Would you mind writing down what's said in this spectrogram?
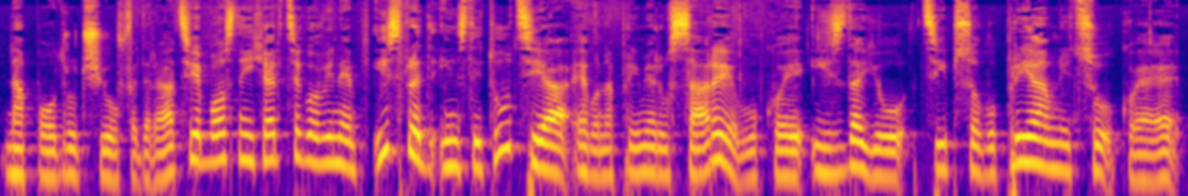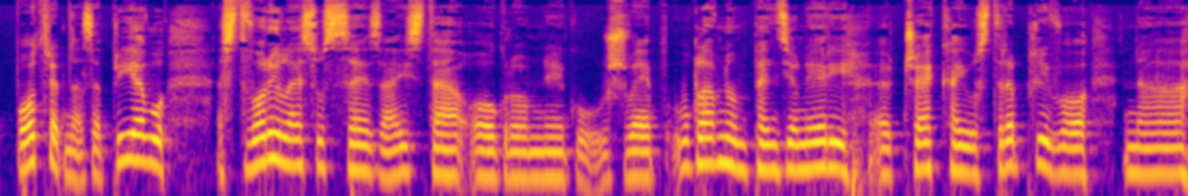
na području Federacije Bosne i Hercegovine, ispred institucija, evo na primjer u Sarajevu, koje izdaju CIPSovu prijavnicu koja je potrebna za prijavu, stvorile su se zaista ogromne gužve. Uglavnom, penzioneri e, čekaju strpljivo na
